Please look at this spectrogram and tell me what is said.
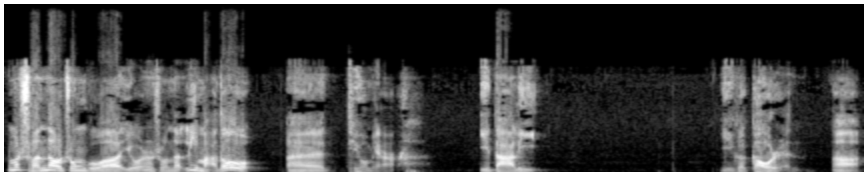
那么传到中国，有人说那利玛窦，哎，挺有名儿意大利一个高人啊。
